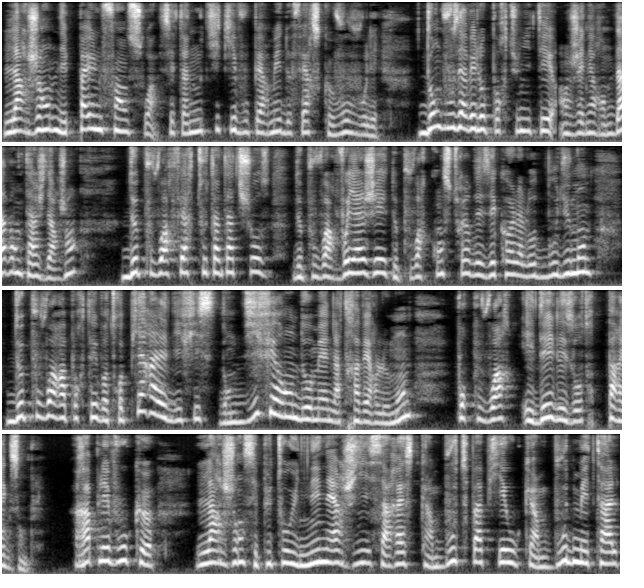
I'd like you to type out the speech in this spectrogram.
L'argent n'est pas une fin en soi, c'est un outil qui vous permet de faire ce que vous voulez. Donc vous avez l'opportunité, en générant davantage d'argent, de pouvoir faire tout un tas de choses, de pouvoir voyager, de pouvoir construire des écoles à l'autre bout du monde, de pouvoir apporter votre pierre à l'édifice dans différents domaines à travers le monde pour pouvoir aider les autres, par exemple. Rappelez-vous que L'argent, c'est plutôt une énergie, ça reste qu'un bout de papier ou qu'un bout de métal.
